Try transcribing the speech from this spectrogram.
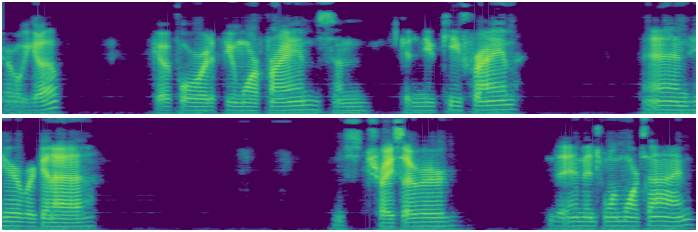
There we go. Go forward a few more frames and get a new keyframe. And here we're gonna just trace over the image one more time.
